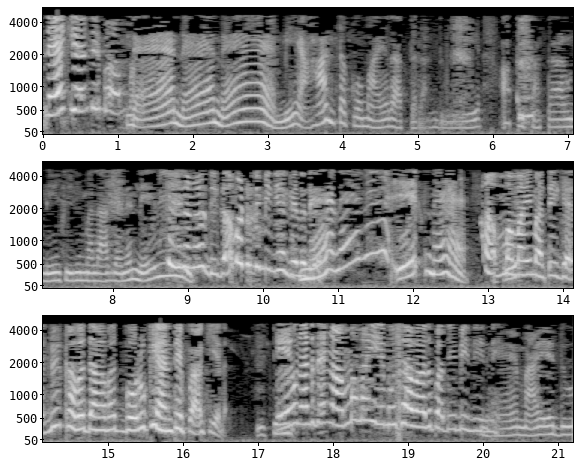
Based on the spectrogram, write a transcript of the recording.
නෑ කියන්න එපා. නෑ නෑ නෑ මේ අහන්තකෝ මය රත්තරන් දුවේ අපි කතා උනේ සිරිමලා ගැන නෙවෙයි එහෙනම් අර දිගමඩුලි මිනිහා ගැනද? නෑ නෑ නෑ ඒත් නෑ අම්මමයි මට ඉගැන්නුවේ කවදාවත් බොරු කියන්න එපා කියලා. ඒ වුණාට දැන් අම්මමයි මේ මුසාවාද පදේ බින්දින්නේ. නෑ මයදු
